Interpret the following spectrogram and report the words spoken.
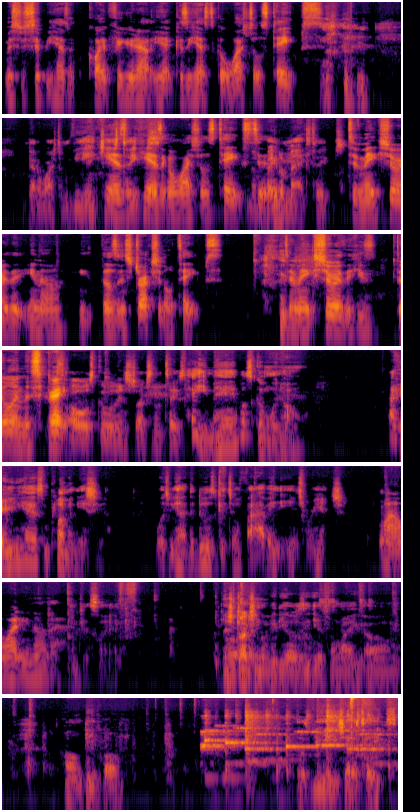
Sippy hasn't quite figured out yet because he has to go watch those tapes. Gotta watch them He VHS has, tapes. he has to go watch those tapes the to Betamax tapes. to make sure that you know he, those instructional tapes to make sure that he's doing this Those right. old school instructional tapes. Hey man, what's going on? I hear you had some plumbing issue. What you had to do is get your five eight inch wrench. Wow, why do you know that? I'm just saying. Instructional videos you get from like um, Home Depot. Those VHS tapes.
